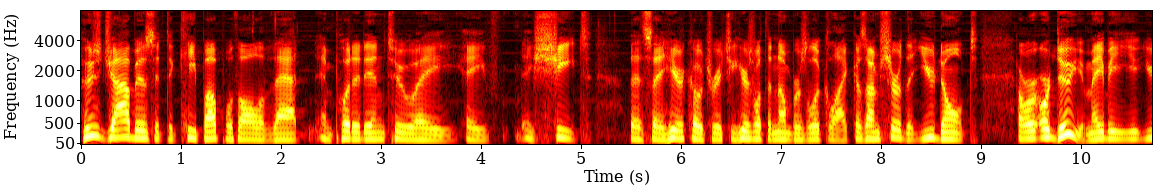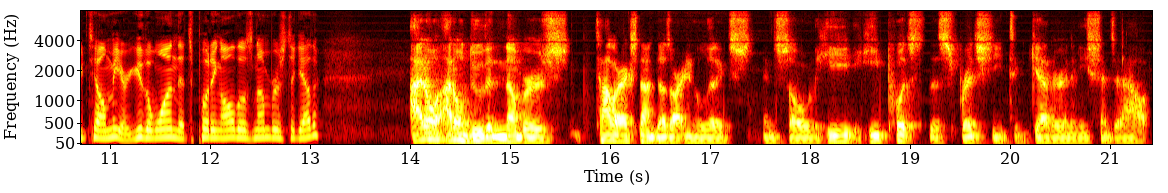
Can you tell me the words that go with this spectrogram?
Whose job is it to keep up with all of that and put it into a a, a sheet that say, "Here, Coach Richey, here's what the numbers look like." Because I'm sure that you don't, or, or do you? Maybe you, you tell me. Are you the one that's putting all those numbers together? I don't. I don't do the numbers. Tyler Eckstein does our analytics, and so he he puts the spreadsheet together and then he sends it out.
